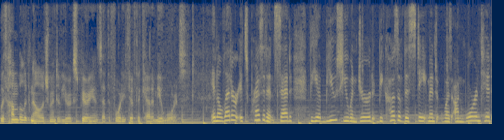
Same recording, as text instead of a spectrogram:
with humble acknowledgement of your experience at the 45th Academy Awards. In a letter, its president said the abuse you endured because of this statement was unwarranted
